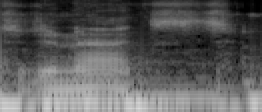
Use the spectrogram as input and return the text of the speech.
to do next.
